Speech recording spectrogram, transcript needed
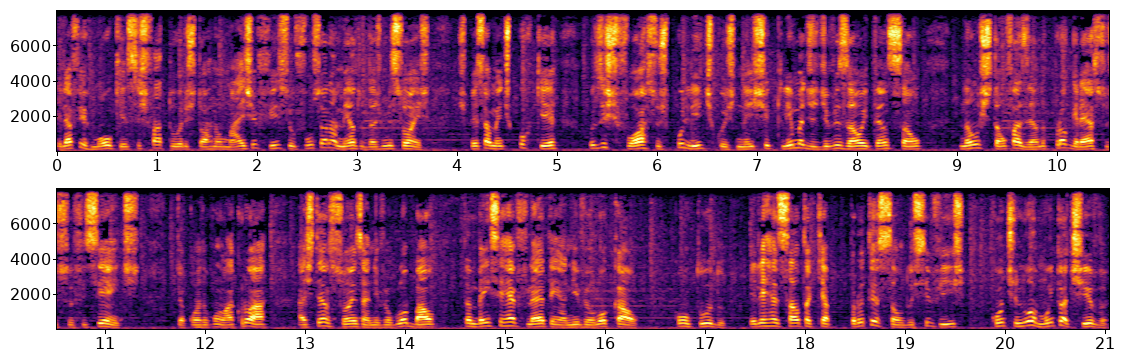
ele afirmou que esses fatores tornam mais difícil o funcionamento das missões, especialmente porque os esforços políticos neste clima de divisão e tensão não estão fazendo progressos suficientes. De acordo com Lacroix, as tensões a nível global também se refletem a nível local. Contudo, ele ressalta que a proteção dos civis continua muito ativa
